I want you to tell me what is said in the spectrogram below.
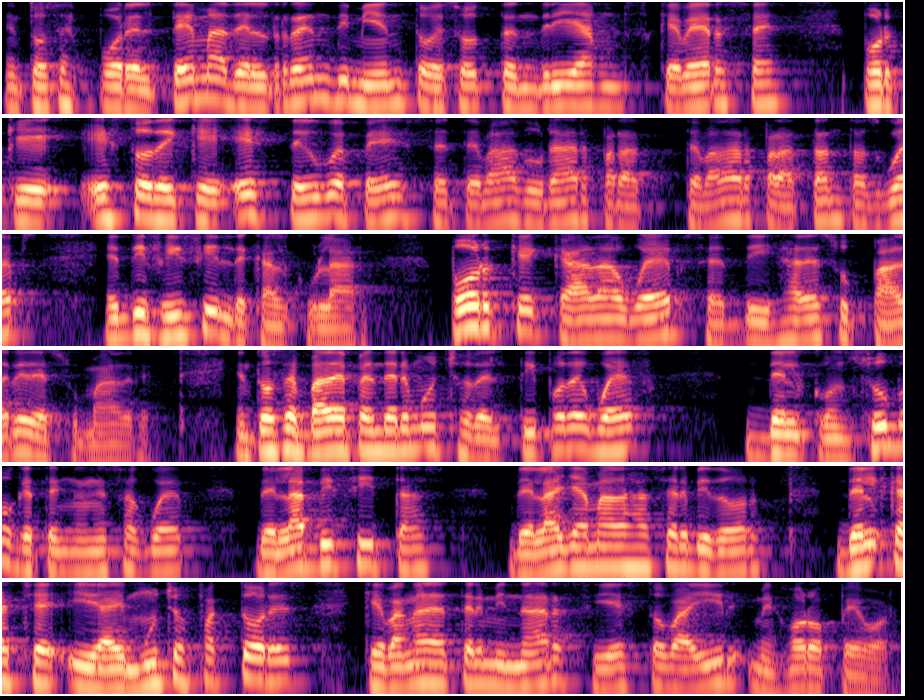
Entonces, por el tema del rendimiento, eso tendríamos que verse, porque esto de que este VPS te va a durar para, te va a dar para tantas webs, es difícil de calcular, porque cada web se dija de su padre y de su madre. Entonces va a depender mucho del tipo de web, del consumo que tengan esa web, de las visitas, de las llamadas a servidor, del caché y hay muchos factores que van a determinar si esto va a ir mejor o peor.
